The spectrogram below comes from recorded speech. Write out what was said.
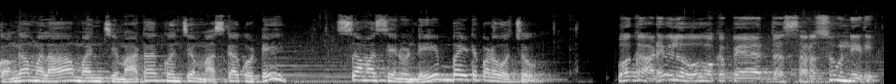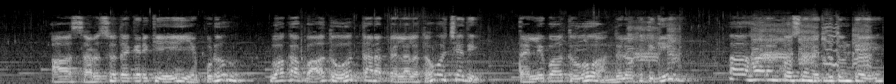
కొంగమ్మల మంచి మాట కొంచెం మస్కా కొట్టి సమస్య నుండి బయటపడవచ్చు. ఒక అడవిలో ఒక పెద్ద సరస్సు ఉండేది. ఆ సరస్సు దగ్గరికి ఎప్పుడు ఒక బాతు తన పిల్లలతో వచ్చేది. తల్లి బాతు అందులోకి దిగి ఆహారం కోసం వెతుకుతుంటే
